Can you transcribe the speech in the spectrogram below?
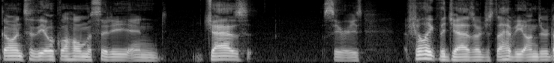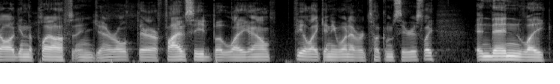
going to the Oklahoma City and Jazz series, I feel like the Jazz are just a heavy underdog in the playoffs in general. They're a five seed, but like I don't feel like anyone ever took them seriously. And then like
